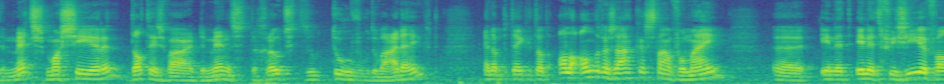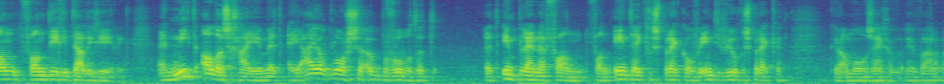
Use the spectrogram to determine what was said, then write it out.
de match masseren, dat is waar de mens de grootste toe- toegevoegde waarde heeft. En dat betekent dat alle andere zaken staan voor mij eh, in, het, in het vizier van, van digitalisering. En niet alles ga je met AI oplossen. Ook bijvoorbeeld het, het inplannen van, van intakegesprekken of interviewgesprekken. Kun je allemaal zeggen, eh, waar,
